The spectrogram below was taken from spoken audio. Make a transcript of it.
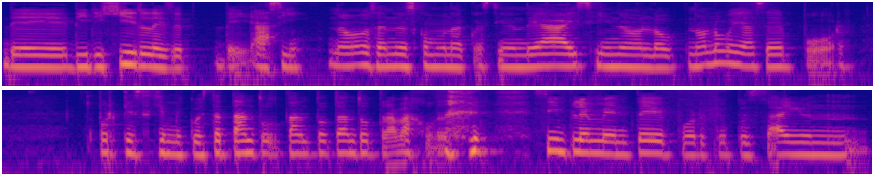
de dirigirles de, de, así, ¿no? O sea, no es como una cuestión de, ay, sí, no lo, no lo voy a hacer por, porque es que me cuesta tanto, tanto, tanto trabajo, simplemente porque pues hay un,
